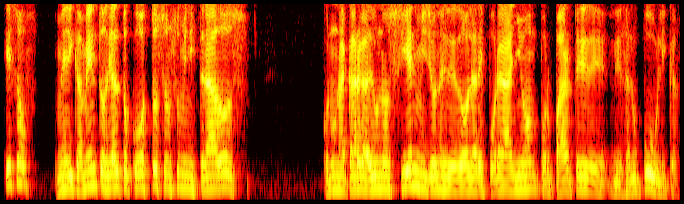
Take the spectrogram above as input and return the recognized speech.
esos medicamentos de alto costo son suministrados con una carga de unos 100 millones de dólares por año por parte de, de, salud pública.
